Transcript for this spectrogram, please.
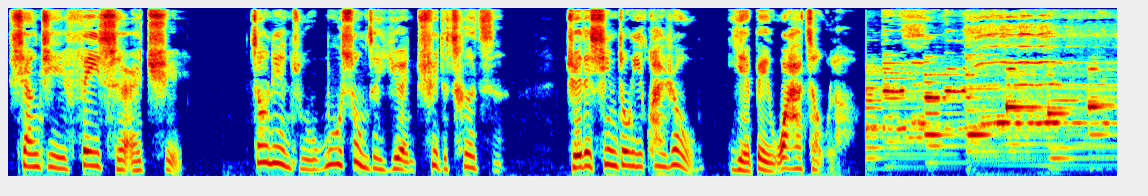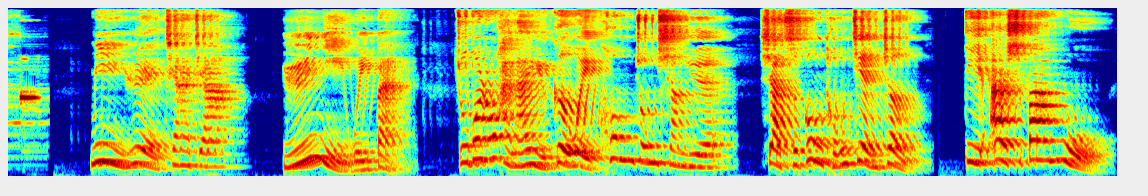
相继飞驰而去。赵念祖目送着远去的车子，觉得心中一块肉也被挖走了。蜜月佳佳与你为伴，主播荣海兰与各位空中相约，下次共同见证。第二十八幕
